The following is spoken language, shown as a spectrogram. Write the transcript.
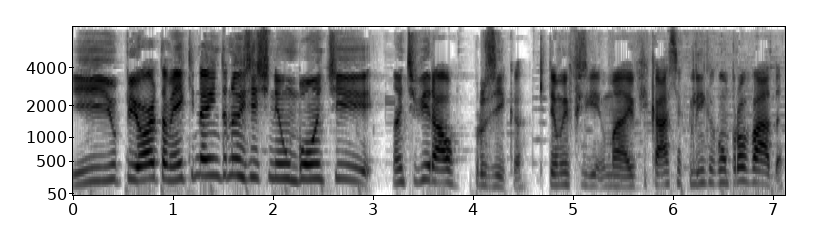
E o pior também é que ainda não existe nenhum bom anti, antiviral para o Zika, que tem uma, uma eficácia clínica comprovada.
